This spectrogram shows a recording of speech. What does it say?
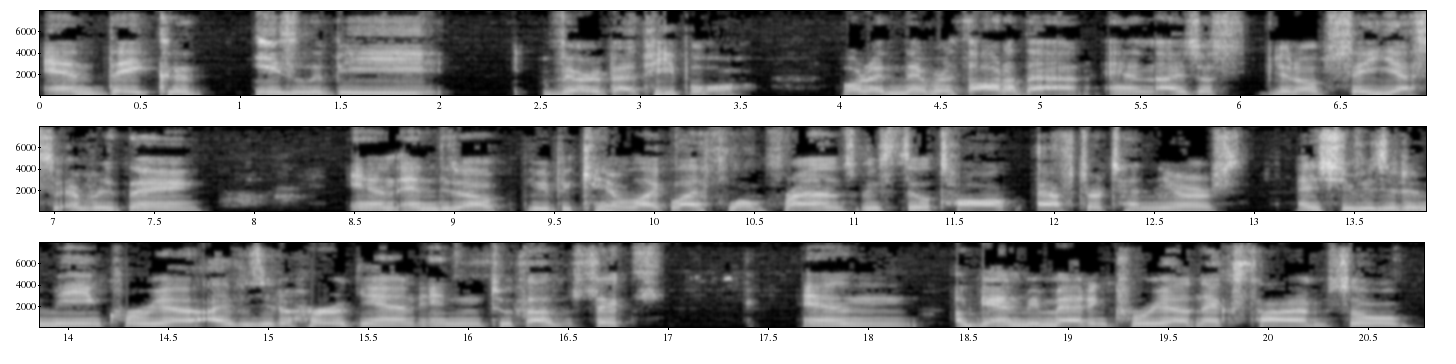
and they could easily be very bad people. But I never thought of that. And I just, you know, say yes to everything and ended up, we became like lifelong friends. We still talk after 10 years and she visited me in Korea. I visited her again in 2006. And again, we met in Korea next time. So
